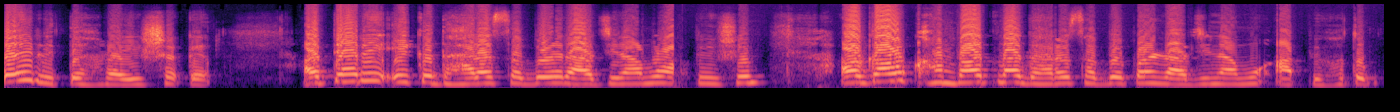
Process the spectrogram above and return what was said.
કઈ રીતે રહી શકે? અત્યારે એક ધારાસભ્યએ રાજીનામું આપ્યું છે. અગાઉ ખંભાતના ધારાસભ્ય પણ રાજીનામું આપ્યું હતું.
